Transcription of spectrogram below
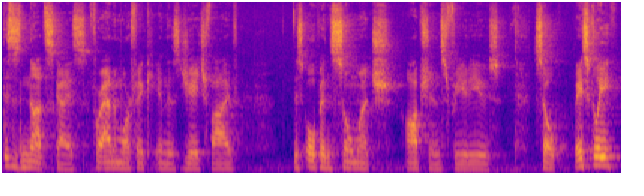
This is nuts, guys, for anamorphic in this GH5. This opens so much options for you to use. So basically,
